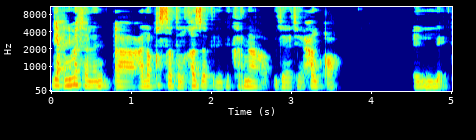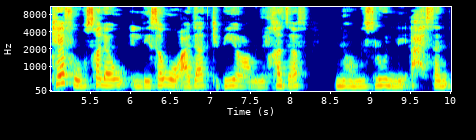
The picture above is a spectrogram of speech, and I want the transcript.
يعني مثلا آه، على قصة الخزف اللي ذكرناها بداية الحلقة. كيف وصلوا اللي سووا أعداد كبيرة من الخزف إنهم يوصلون لأحسن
